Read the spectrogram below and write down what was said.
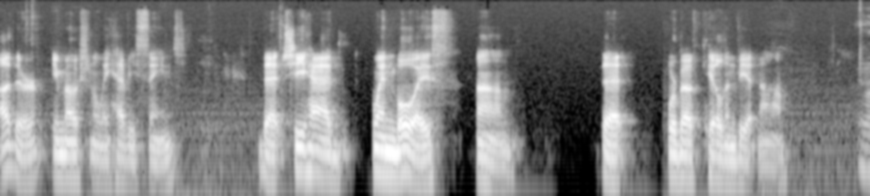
other emotionally heavy scenes, that she had twin boys um, that were both killed in Vietnam. Oh.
